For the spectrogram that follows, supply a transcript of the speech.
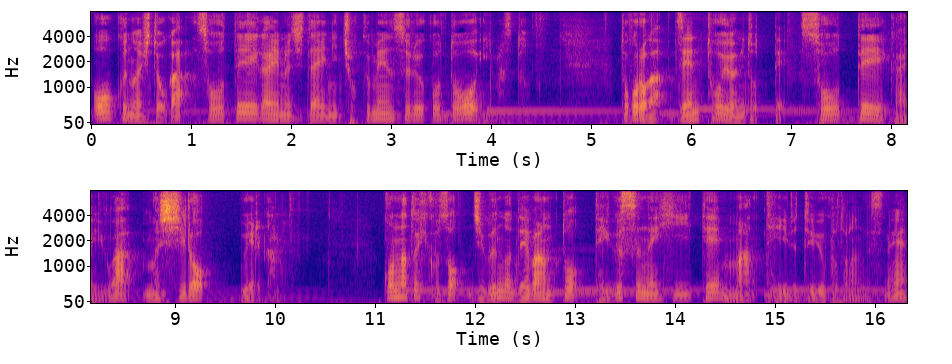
多くの人が想定外の事態に直面することを言いますと。ところが前頭葉にとって想定外はむしろウェルカム。こんな時こそ自分の出番と手ぐすね引いて待っているということなんですね。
